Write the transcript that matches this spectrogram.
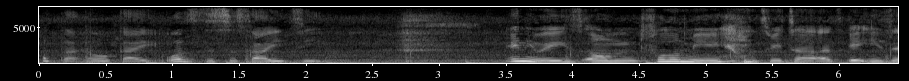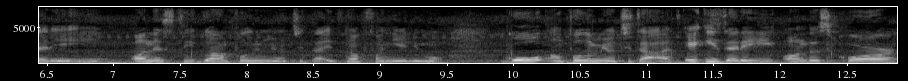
what the hell, guy? What's this society? anyways um follow me on twitter at aezae honestly go and follow me on twitter it's not funny anymore go and follow me on twitter at aezae underscore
